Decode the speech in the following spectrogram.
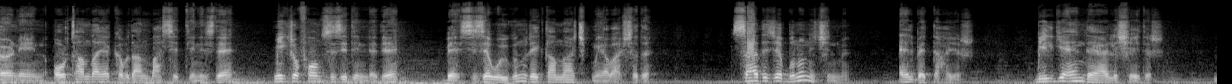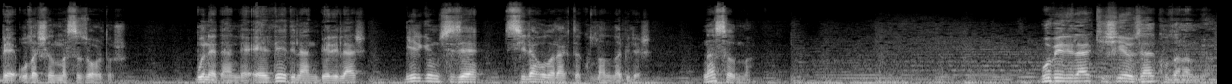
Örneğin ortamda ayakkabıdan bahsettiğinizde mikrofon sizi dinledi ve size uygun reklamlar çıkmaya başladı. Sadece bunun için mi? Elbette hayır. Bilgi en değerli şeydir ve ulaşılması zordur. Bu nedenle elde edilen veriler bir gün size silah olarak da kullanılabilir. Nasıl mı? Bu veriler kişiye özel kullanılmıyor.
